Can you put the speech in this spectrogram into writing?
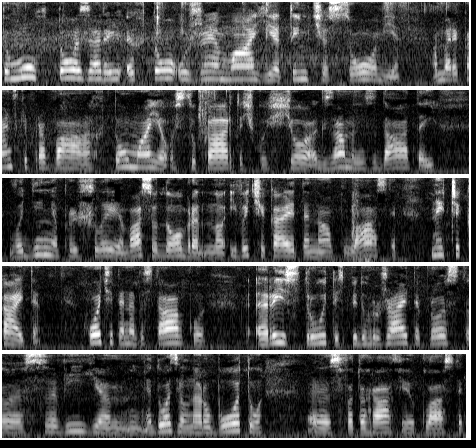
Тому хто заре... хто вже має тимчасові американські права, хто має ось цю карточку, що екзамен здатий, водіння пройшли, вас одобрено, і ви чекаєте на пластик. Не чекайте. Хочете на доставку, реєструйтесь, підгружайте просто свій ем, дозвіл на роботу е, з фотографією пластик.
